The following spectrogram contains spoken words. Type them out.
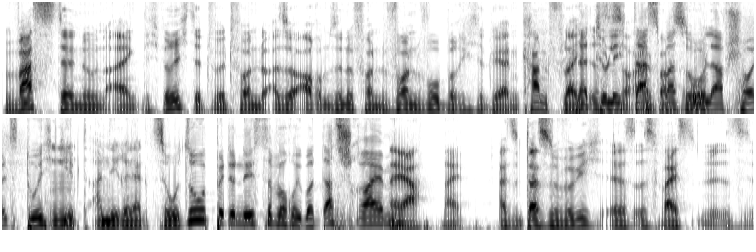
was denn nun eigentlich berichtet wird, von, also auch im Sinne von, von wo berichtet werden kann. Vielleicht Natürlich ist es auch das, was so, Olaf Scholz durchgibt an die Redaktion. So, bitte nächste Woche über das schreiben. Naja, nein. Also das ist wirklich, das ist, weiß, ist,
